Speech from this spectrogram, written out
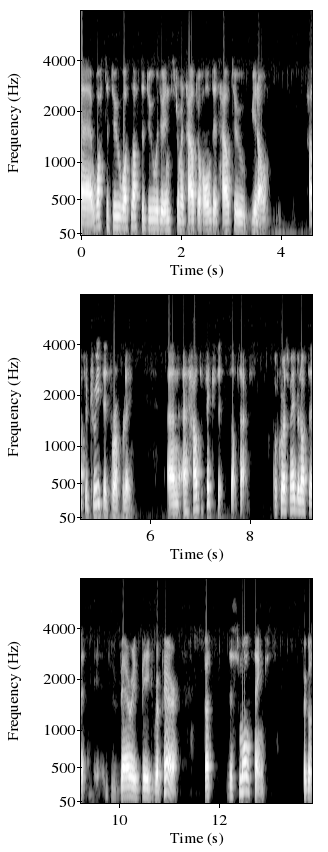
Uh, what to do, what not to do with your instrument, how to hold it, how to, you know, how to treat it properly, and, and how to fix it sometimes. Of course, maybe not the very big repair, but the small things, because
